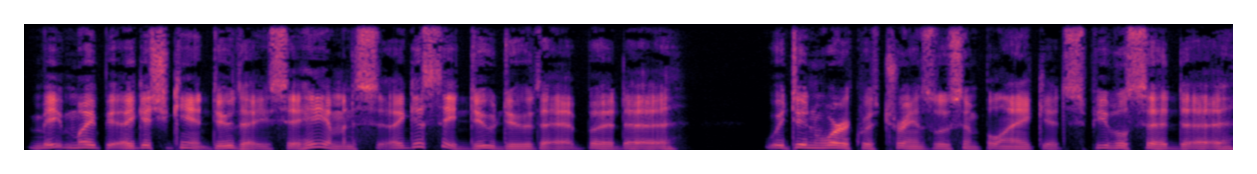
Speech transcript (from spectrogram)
might be, I guess you can't do that. You say, Hey, I'm going to, I guess they do do that, but, uh, it didn't work with translucent blankets. People said uh,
